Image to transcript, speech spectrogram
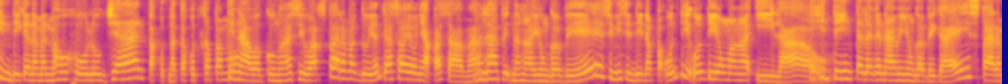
Hindi ka naman mahuhulog dyan. Takot na takot ka pa mo. Tinawag ko nga si Wax para magduyan, kaso ayaw niya kasama. Malapit na nga yung gabi. Sinisindi na pa unti-unti yung mga ilaw. Hihintayin talaga namin yung gabi, guys, para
